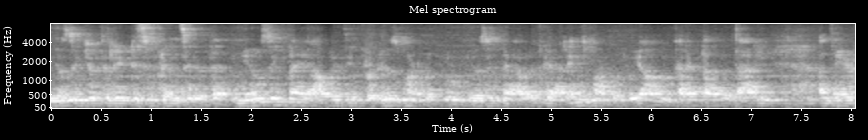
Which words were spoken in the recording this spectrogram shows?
ಮ್ಯೂಸಿಕ್ ಜೊತೆಲಿ ಡಿಸಿಪ್ಲಿನ್ಸ್ ಇರುತ್ತೆ ಮ್ಯೂಸಿಕ್ನ ಯಾವ ರೀತಿ ಪ್ರೊಡ್ಯೂಸ್ ಮಾಡಬೇಕು ಮ್ಯೂಸಿಕ್ನ ಯಾವ ರೀತಿ ಅರೇಂಜ್ ಮಾಡಬೇಕು ಯಾವ ಕರೆಕ್ಟ್ ಆದ ದಾರಿ ಅಂತ ಹೇಳಿ.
